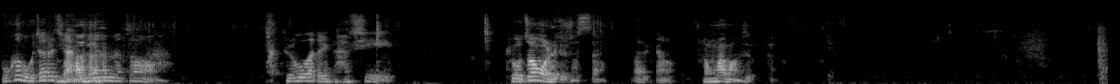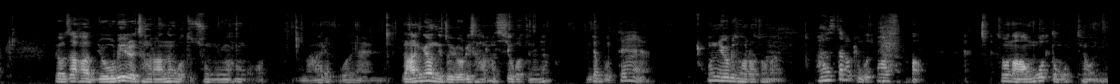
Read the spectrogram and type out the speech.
뭐가 모자르지 않니 하면서 탁 들고 가더니 다시 교정을 해주셨어요. 맞아. 정말 맛있게. 여자가 요리를 잘하는 것도 중요한 것 같아. 말해 뭐야. 랑이 언니도 요리 잘하시거든요. 근데 못해. 언니 요리 잘하잖아요. 파스타밖에 못해. 맛있다. 저는 아무것도 못해요 언니.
